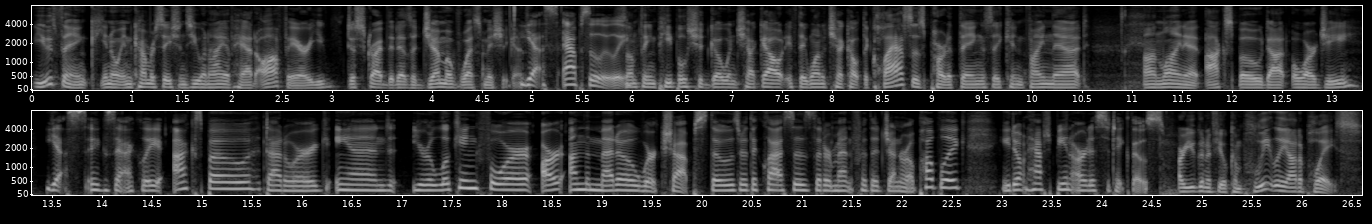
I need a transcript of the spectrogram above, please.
you think you know in conversations you and I have had off air, you described it as a gem of West Michigan. yes, absolutely. Something people should go and check out. If they want to check out the classes part of things, they can find that online at oxbow.org. Yes, exactly. Oxbow.org. And you're looking for Art on the Meadow workshops. Those are the classes that are meant for the general public. You don't have to be an artist to take those. Are you going to feel completely out of place?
